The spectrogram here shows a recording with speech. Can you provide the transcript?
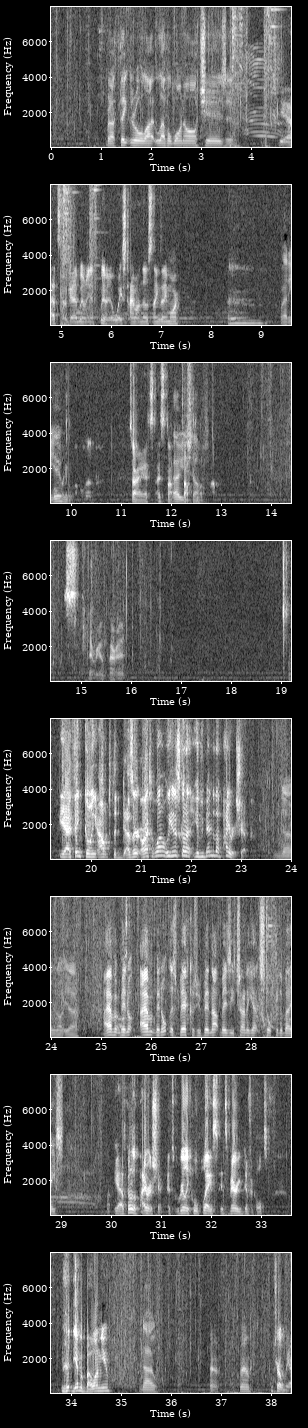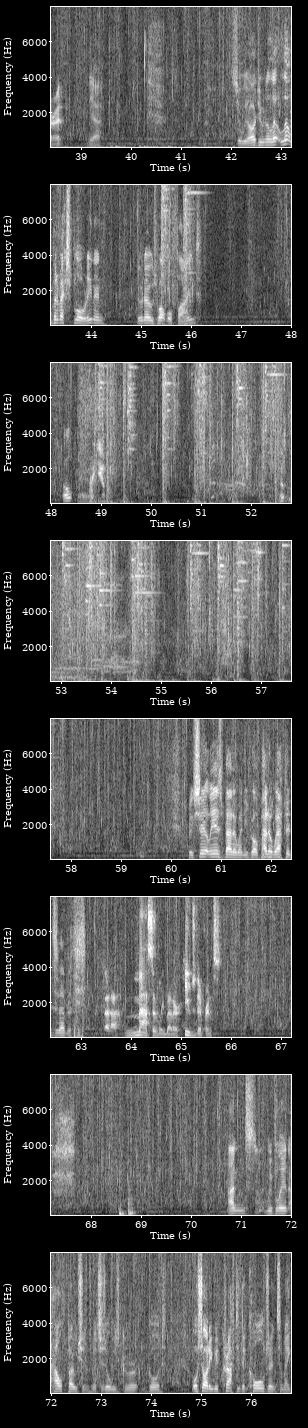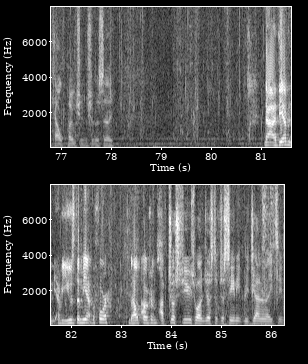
But I think they're all like level one archers and. Yeah, that's no good. We don't need to, we don't need to waste time on those things anymore. Um, Where are you? Sorry, I, I stopped. Oh, you stopped. stopped. There we go. All right. Yeah, I think going out to the desert. Or well, we just gotta. Have you been to that pirate ship? No, not yet. I haven't been up. I haven't been up this bit because we've been that busy trying to get stuff for the base. Yeah, let's go to the pirate ship. It's a really cool place. It's very difficult. Do you have a bow on you? No. Oh, well, I'm sure it'll be all right. Yeah. So we are doing a little little bit of exploring, and who knows what we'll find. Oh. I do. Oh. But it certainly is better when you've got better weapons and everything. Uh, massively better. Huge difference. And we've learnt health potions, which is always good. Oh, sorry, we've crafted a cauldron to make health potions, should I say. Now, have you haven't have you used them yet before? The health potions? I've just used one, just I've just seen it regenerating.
